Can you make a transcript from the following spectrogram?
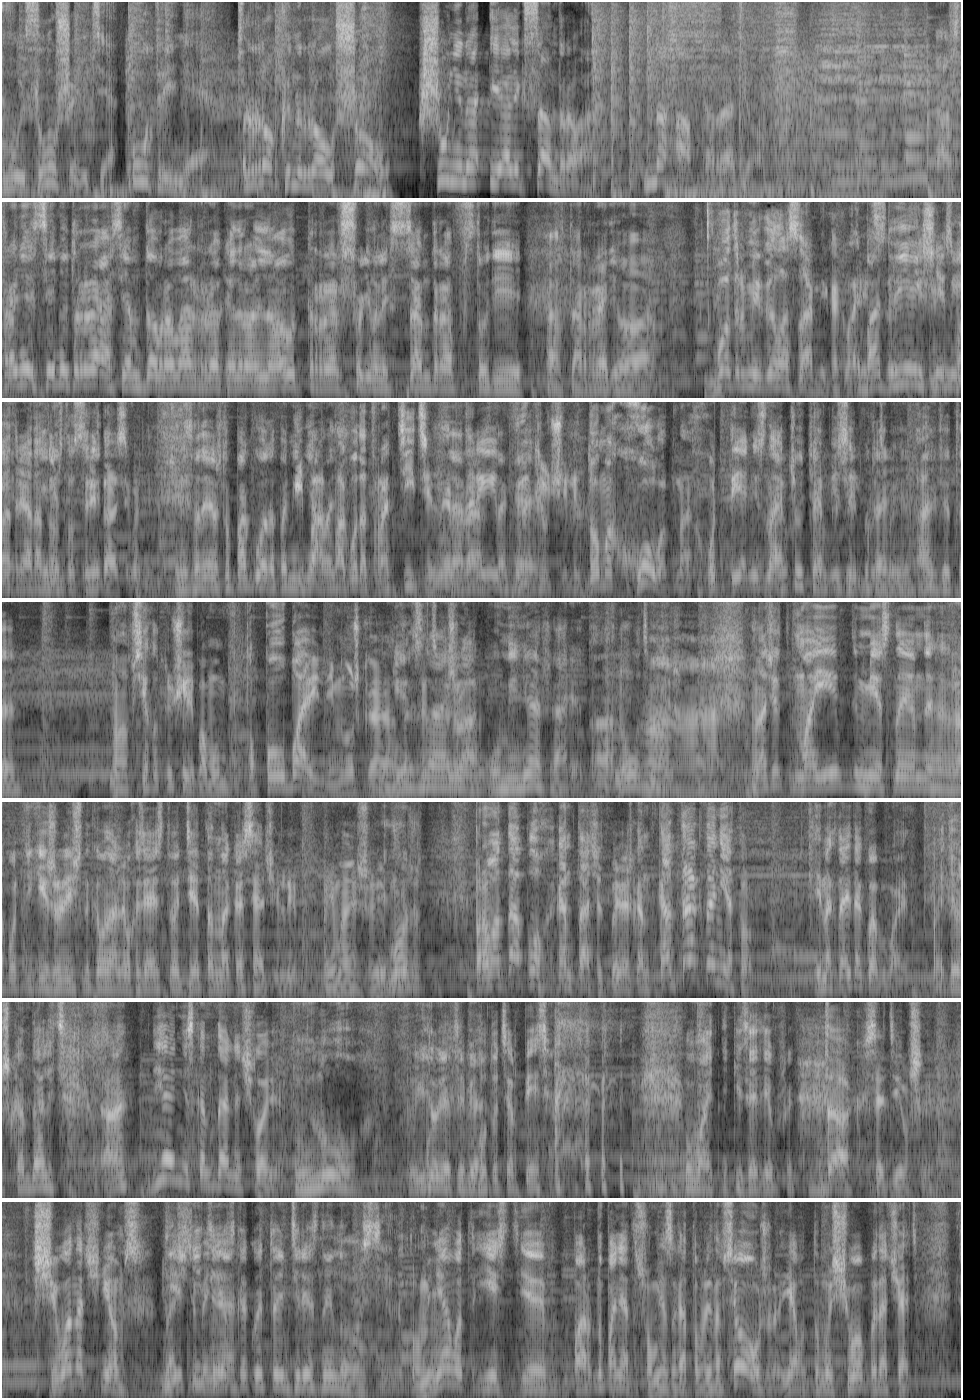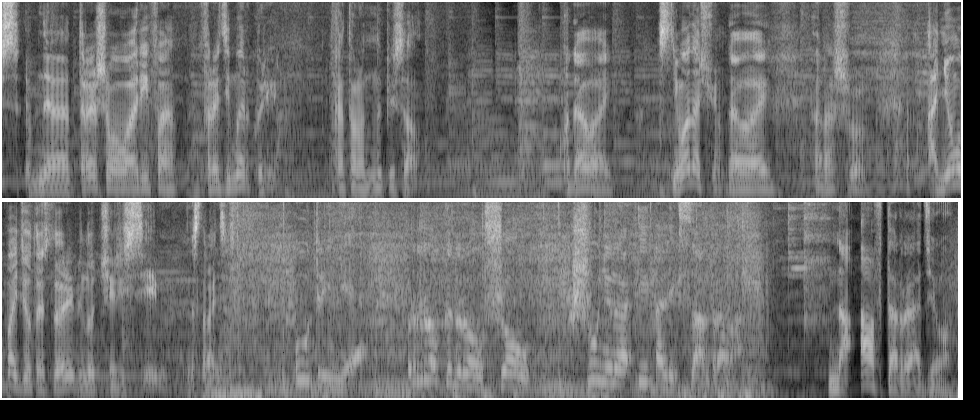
Вы слушаете «Утреннее рок-н-ролл-шоу» Шунина и Александрова на Авторадио. А в стране 7 утра. Всем доброго рок-н-ролльного утра. Шунин Александров в студии Авторадио. Бодрыми голосами, как говорится. Бодрейшими. Несмотря на Или- то, что среда сегодня. И несмотря на то, что погода И по- поменялась. погода отвратительная. Зараза Батареи такая. выключили. Дома холодно. Хоть ты, я не знаю, А что батареи? А? Где-то... Ну, всех отключили, по-моему. По- Поубавили немножко, Не так знаю. сказать, жар. У меня жарят. А, ну вот видишь. А, Значит, мои местные э, работники жилищно-коммунального хозяйства где-то накосячили. Понимаешь? И, Может, провода плохо контачат. Понимаешь, кон- контакта нету. Иногда и такое бывает. Пойдешь скандалить? А? Я не скандальный человек. Ну, видел я тебя. Буду терпеть. Ватники сидевшие. Так, сядевшие. С чего начнем? Есть у Начните меня... с какой-то интересной новости. У меня вот есть э, пару... Ну, понятно, что у меня заготовлено все уже. Я вот думаю, с чего бы начать. С э, трэшевого рифа Фредди Меркури, который он написал. Ну, давай, С него начнем? давай. Хорошо. О нем и пойдет история минут через семь. Оставайтесь. «Утреннее рок-н-ролл-шоу» Шунина и Александрова на Авторадио.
